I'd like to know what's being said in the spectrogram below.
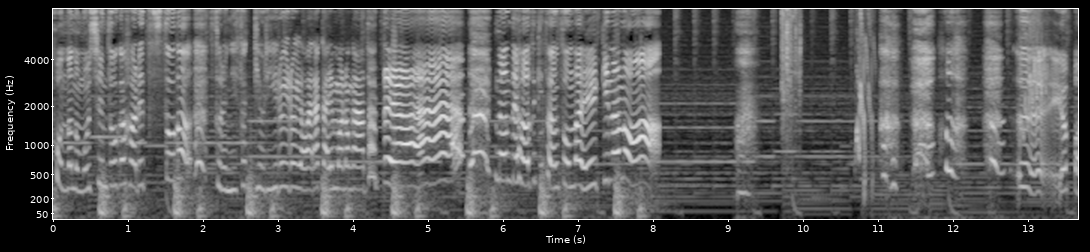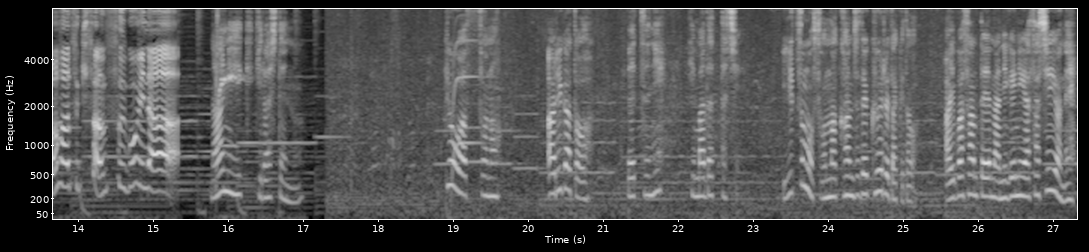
こんなのもう心臓が破裂しそうだ。それにさっきよりいろいろ柔らかいものが当たって。なんで葉月さんそんな平気なの？あ。うやっぱ葉月さんすごいな。何息切らしてんの？今日はそのありがとう別に暇だったし。いつもそんな感じでクールだけど相葉さんって何気に優しいよね。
